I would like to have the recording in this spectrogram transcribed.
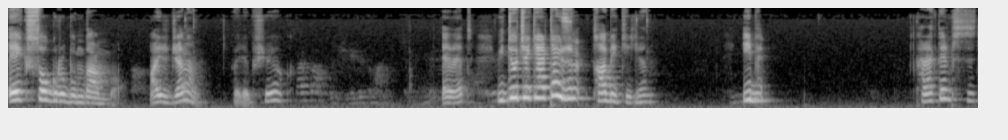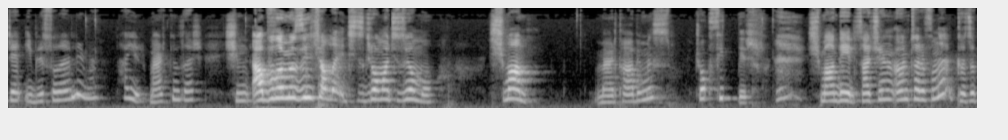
EXO grubundan mı? Hayır canım. Öyle bir şey yok. Evet. Video çekerken yüzün tabii ki canım. İbli... Karakterim sizce iblis olabilir mi? Hayır. Mert Gültaş. Şimdi Aa, bulamıyoruz inşallah. Çizgi roman çiziyor mu? Şişman. Mert abimiz çok fittir. Şişman değil. Saçlarının ön tarafını kazıt...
